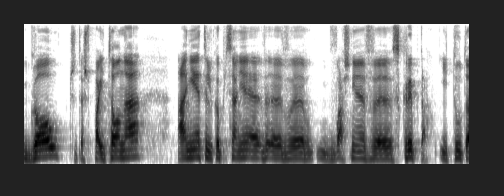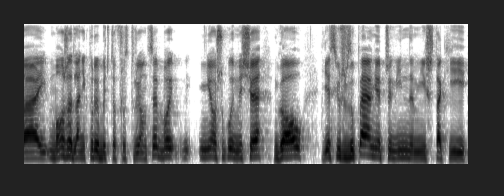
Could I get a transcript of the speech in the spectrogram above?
Go czy też Pythona, a nie tylko pisanie w, w, właśnie w skryptach. I tutaj może dla niektórych być to frustrujące, bo nie oszukujmy się, Go jest już zupełnie czym innym niż taki,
